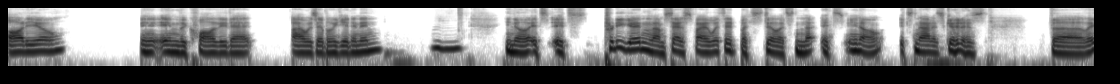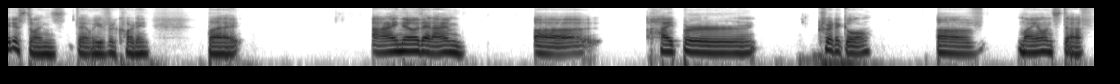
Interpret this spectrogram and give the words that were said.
audio in, in the quality that I was able to get it in. Mhm. you know it's it's pretty good and i'm satisfied with it but still it's not it's you know it's not as good as the latest ones that we've recorded. But i know that i'm uh hyper critical of my own stuff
